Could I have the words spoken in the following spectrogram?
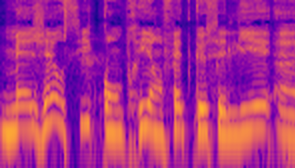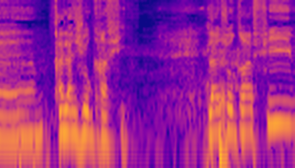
mais j'ai aussi compris en fait que c'est lié euh, à la géographie. La géographie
